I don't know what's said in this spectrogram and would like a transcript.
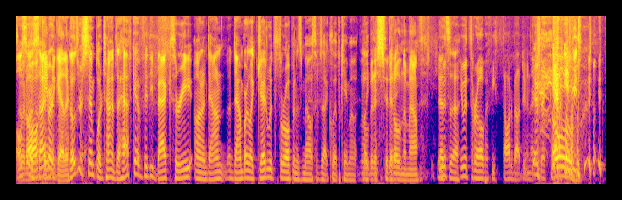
So it also, all a came sidebar, together. Those are simpler times. A half cab fifty back three on a down a down bar, like Jed would throw up in his mouth if that clip came out. A little like bit of today. spittle in the mouth. He That's would, uh, he would throw up if he thought about doing that trick. yeah, he, would,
